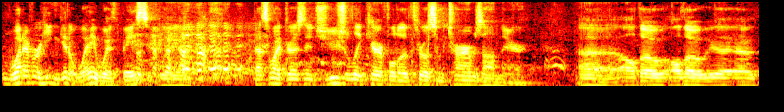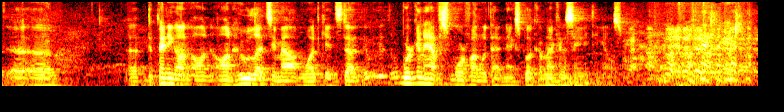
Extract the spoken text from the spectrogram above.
whatever he can get away with, basically. that's why Dresden's usually careful to throw some terms on there. Uh, although, although uh, uh, uh, depending on, on, on who lets him out and what gets done, we're going to have some more fun with that next book. I'm not going to say anything else.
